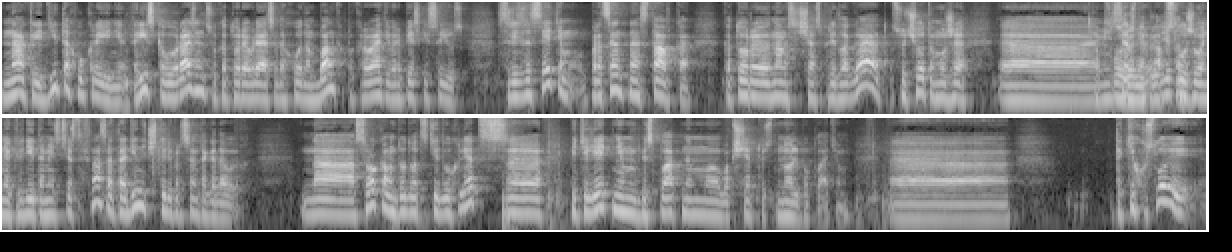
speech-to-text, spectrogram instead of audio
на кредитах в Украине. Рисковую разницу, которая является доходом банка, покрывает Европейский Союз. В связи с этим процентная ставка, которую нам сейчас предлагают, с учетом уже э, обслуживания, кредита. обслуживания кредита Министерства финансов, это 1,4% годовых на сроком до 22 лет с пятилетним бесплатным э, вообще, то есть ноль мы платим. Э, таких условий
